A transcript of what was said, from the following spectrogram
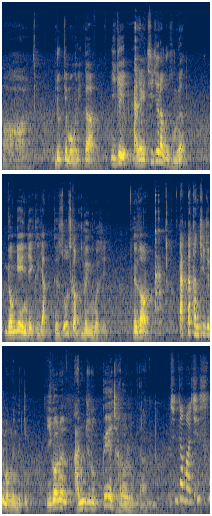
아, 이렇게 먹으니까 이게 만약에 치즈라고 보면 여기에 이제 그, 약, 그 소스가 묻어 있는 거지. 그래서 딱딱한 치즈를 먹는 느낌? 이거는 안주로 꽤 잘 어울립니다. 진짜 맛있어.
